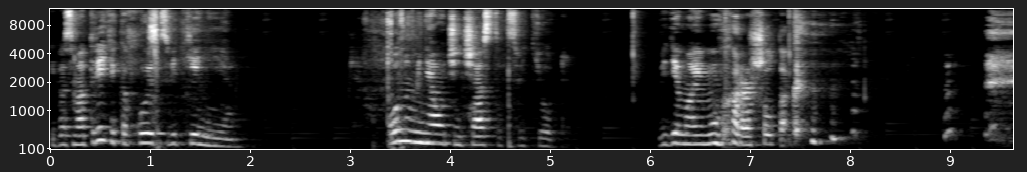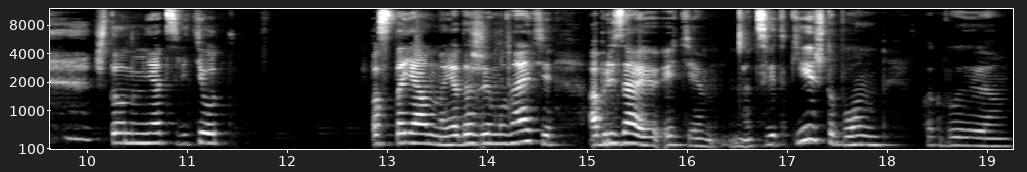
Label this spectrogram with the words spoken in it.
И посмотрите, какое цветение. Он у меня очень часто цветет. Видимо, ему хорошо так, что он у меня цветет постоянно. Я даже ему, знаете, обрезаю эти цветки, чтобы он как бы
